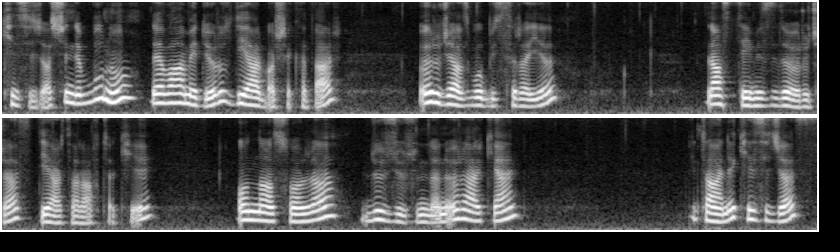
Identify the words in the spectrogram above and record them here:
keseceğiz. Şimdi bunu devam ediyoruz diğer başa kadar. Öreceğiz bu bir sırayı. Lastiğimizi de öreceğiz diğer taraftaki. Ondan sonra düz yüzünden örerken bir tane keseceğiz.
